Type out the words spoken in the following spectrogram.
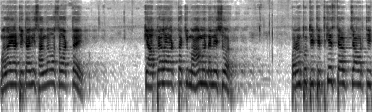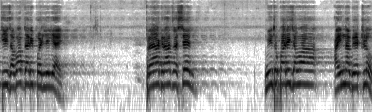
मला या ठिकाणी सांगावं असं वाटतंय की आपल्याला वाटतं की महामंडलेश्वर परंतु ती तितकीच त्याच्यावरती ती जबाबदारी पडलेली आहे. प्रयागराज असेल मी दुपारी जेव्हा आईंना भेटलो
